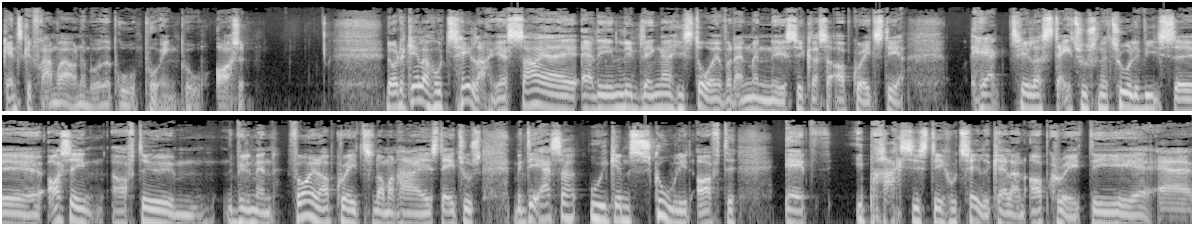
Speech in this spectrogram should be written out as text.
ganske fremragende måde at bruge point på også. Når det gælder hoteller, ja, så er, er det en lidt længere historie, hvordan man øh, sikrer sig upgrades der. Her tæller status naturligvis øh, også ind. Ofte øh, vil man få en upgrade, når man har øh, status, men det er så uigennemskueligt ofte, at i praksis det hotellet kalder en upgrade, det er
